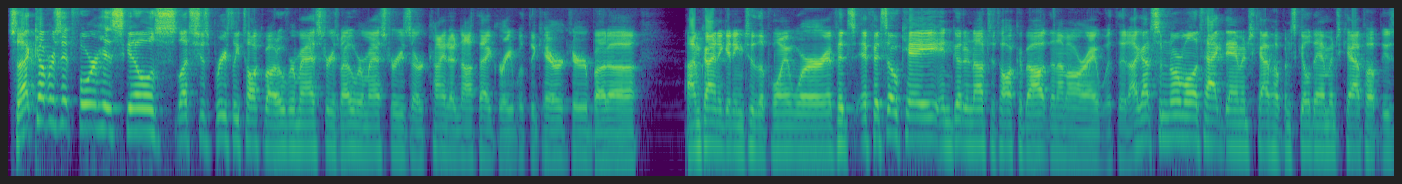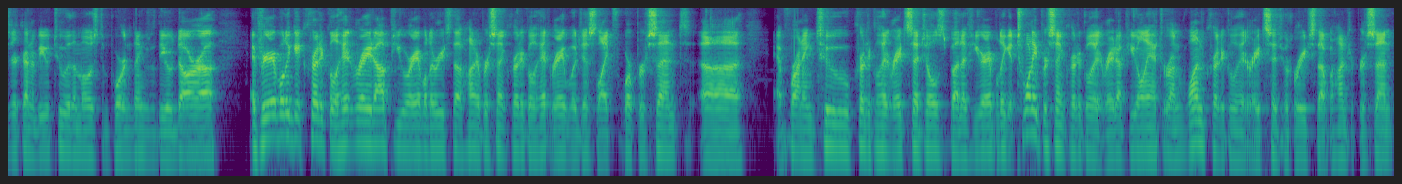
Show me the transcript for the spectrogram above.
So that covers it for his skills. Let's just briefly talk about overmasteries. My overmasteries are kind of not that great with the character, but uh, I'm kind of getting to the point where if it's if it's okay and good enough to talk about, then I'm all right with it. I got some normal attack damage cap up and skill damage cap up. These are going to be two of the most important things with the Yodarha. If you're able to get critical hit rate up, you are able to reach that 100% critical hit rate with just like 4% uh, running two critical hit rate sigils. But if you're able to get 20% critical hit rate up, you only have to run one critical hit rate sigil to reach that 100%,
